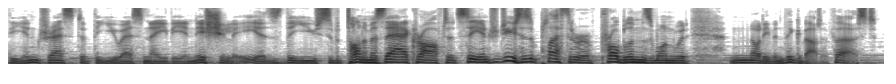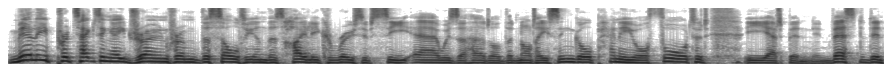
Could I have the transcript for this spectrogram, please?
the interest of the US Navy initially, as the use of autonomous aircraft at sea introduces a plethora of problems one would not even think about at first. Merely protecting a drone from the salty and thus highly corrosive sea air was a hurdle that not a single penny or thought had yet been invested in,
